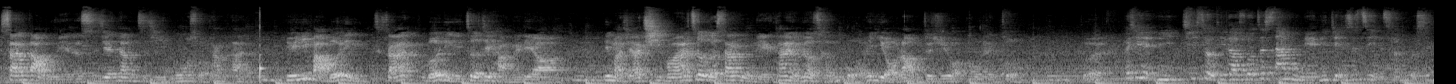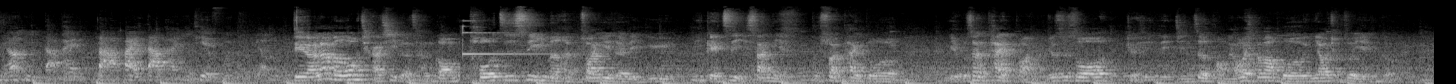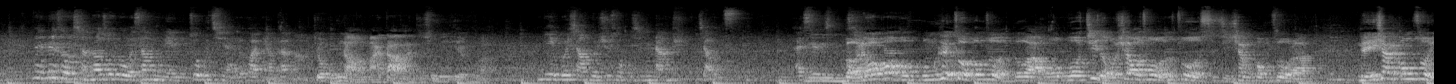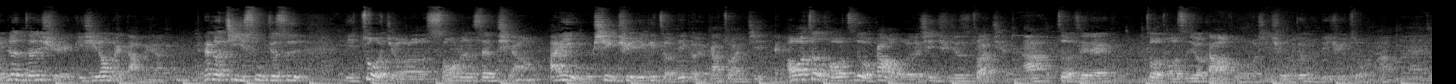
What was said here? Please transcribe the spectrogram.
三到五年的时间，让自己摸索看看。因为你把模拟咱模拟这这行的料啊，你把其他期货做个三五年，看有没有成果。哎有，那我们就继续往后面做。对。而且你其实有提到说，这三五年你检视自己的成果是你要以打败打败大盘 ETF 为目标。对啊，那么讲起来是个成功。投资是一门很专业的领域，你给自己三年不算太多了，也不算太短了。就是说，就是认真这方面，我干嘛不要求做严格？那那时候想到说，如果三五年你做不起来的话，你要干嘛？就无脑买大盘指数 ETF 啊。你也不会想回去重新当教职，还是？嗯，不，我我我们可以做的工作很多啊。我我记得我去澳洲，我是做了十几项工作啦。每一项工作你认真学，其实都没当的呀。那个技术就是你做久了，熟能生巧。啊，你有兴趣，你可以走，你可以当专精。啊，我做投资，我刚好我的兴趣就是赚钱啊。做这些做投资就刚好符合我兴趣，我就努力去做啊。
